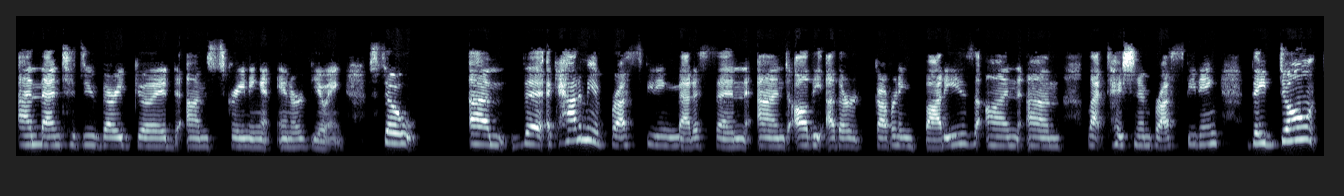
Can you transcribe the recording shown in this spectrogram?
and then to do very good um, screening and interviewing. So um, the Academy of Breastfeeding Medicine and all the other governing bodies on um, lactation and breastfeeding, they don't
